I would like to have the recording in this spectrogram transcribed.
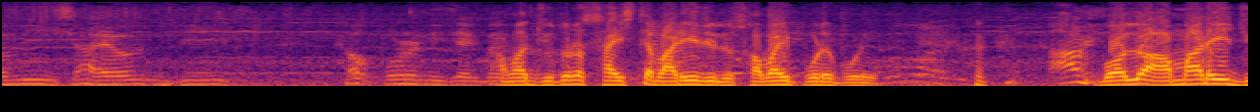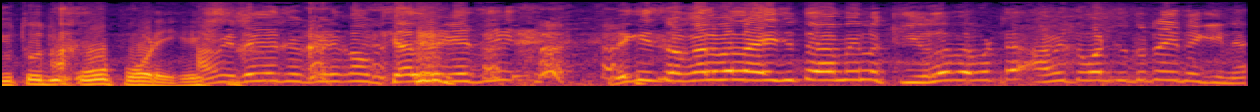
আমি সায়ন দি সব পরে নিচে একদম। আমার জুতোর সাইজটা বাড়িয়ে দিল সবাই পরে পরে। বলো আমার এই জুতো ও পরে। আমি দেখেছি কীরকম খেয়াল রেখেছি। দেখি সকালবেলা এই জুতো আমি কি হলো ব্যাপারটা? আমি তোমার জুতোটাই দেখি না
